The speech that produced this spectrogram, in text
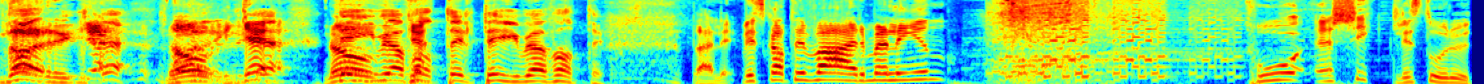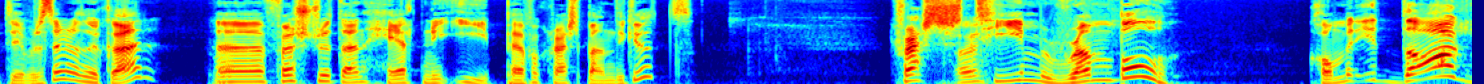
Norge! Norge! Ting vi har fått til! Ting vi har fått til! Deilig. Vi skal til værmeldingen. To eh, skikkelig store utgivelser denne uka her. Eh, først ut er en helt ny IP for Crash Bandicut. Crash Oi. Team Rumble kommer i dag!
